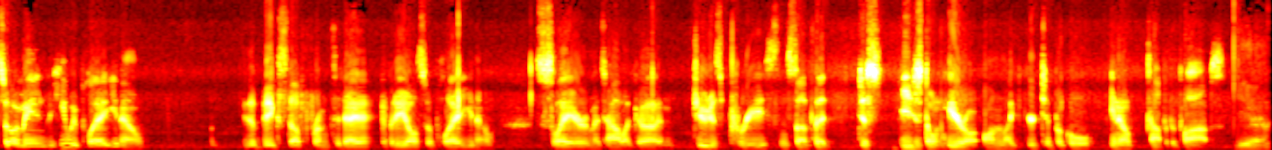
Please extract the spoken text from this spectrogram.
So I mean, he would play, you know, the big stuff from today, but he also play, you know, Slayer and Metallica and Judas Priest and stuff that just you just don't hear on like your typical, you know, top of the pops. yeah,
